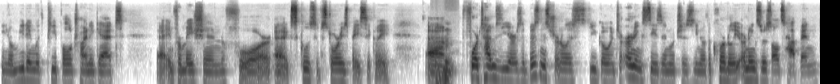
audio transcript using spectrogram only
you know meeting with people trying to get uh, information for uh, exclusive stories basically um, mm-hmm. four times a year as a business journalist you go into earnings season which is you know the quarterly earnings results happen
